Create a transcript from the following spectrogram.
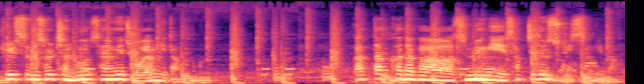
필수로 설치한 후 사용해 주어야 합니다. 까딱하다가 수명이 삭제될 수도 있습니다.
